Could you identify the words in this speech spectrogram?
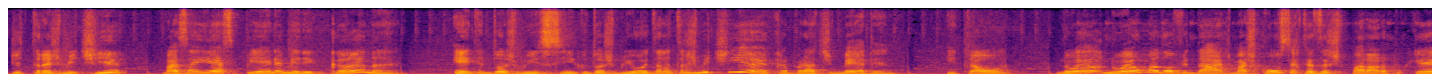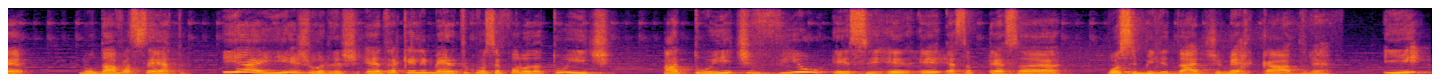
de transmitir, mas a ESPN americana, entre 2005 e 2008, ela transmitia campeonato de Madden. Então, não é, não é uma novidade, mas com certeza eles pararam porque não dava certo. E aí, Juras, entra aquele mérito que você falou da Twitch. A Twitch viu esse, essa, essa possibilidade de mercado, né? E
